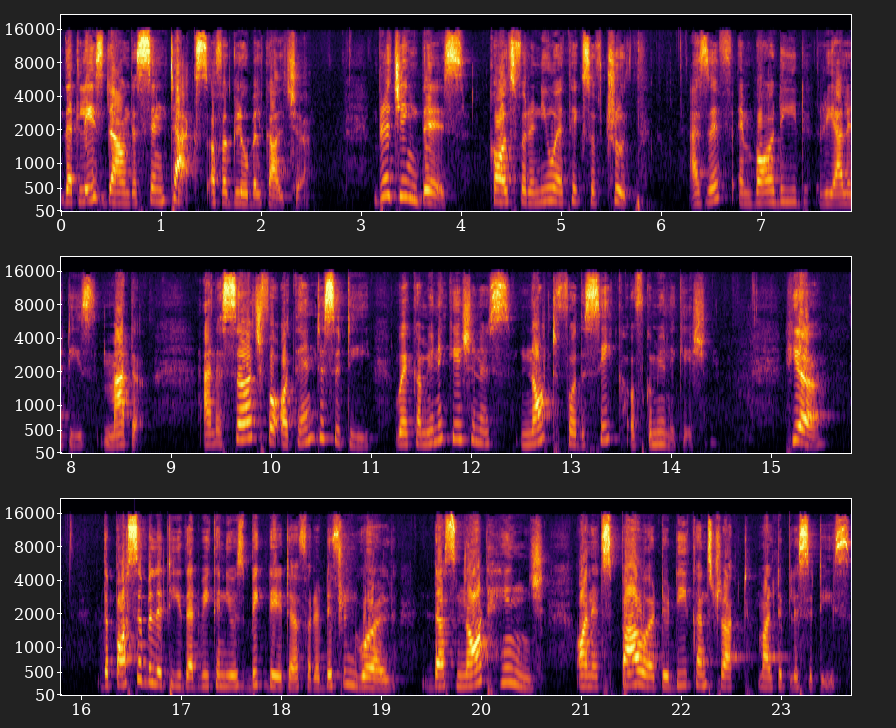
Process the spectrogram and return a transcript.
that lays down the syntax of a global culture. Bridging this calls for a new ethics of truth, as if embodied realities matter, and a search for authenticity where communication is not for the sake of communication. Here, the possibility that we can use big data for a different world does not hinge on its power to deconstruct multiplicities.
